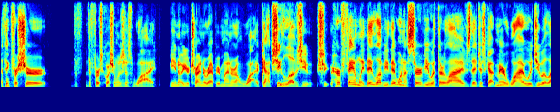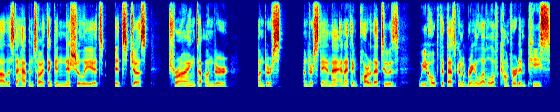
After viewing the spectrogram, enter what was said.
I think for sure the the first question was just why. You know, you're trying to wrap your mind around why. God, she loves you. She, her family, they love you. They want to serve you with their lives. They just got married. Why would you allow this to happen? So I think initially it's it's just trying to under under understand that, and I think part of that too is we hope that that's going to bring a level of comfort and peace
